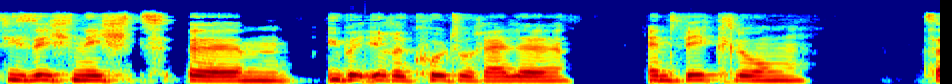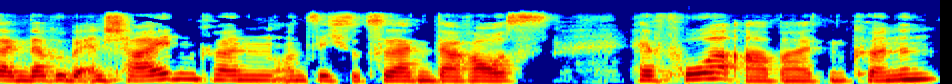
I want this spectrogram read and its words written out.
die sich nicht ähm, über ihre kulturelle Entwicklung sagen darüber entscheiden können und sich sozusagen daraus hervorarbeiten können.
